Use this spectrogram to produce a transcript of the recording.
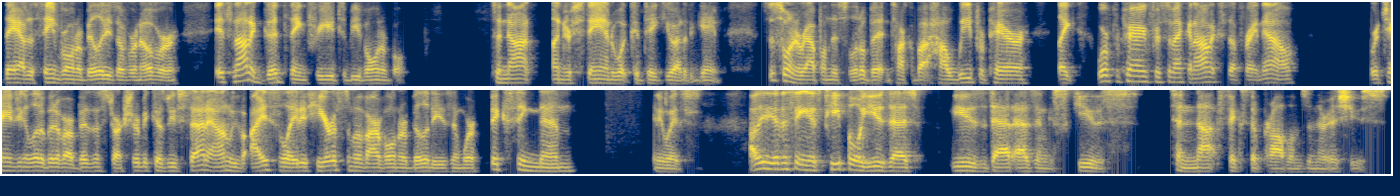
they have the same vulnerabilities over and over. It's not a good thing for you to be vulnerable to not understand what could take you out of the game. So just wanted to wrap on this a little bit and talk about how we prepare. Like we're preparing for some economic stuff right now. We're changing a little bit of our business structure because we've sat down, we've isolated. Here are some of our vulnerabilities, and we're fixing them. Anyways, I think the other thing is people use as use that as an excuse to not fix their problems and their issues.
